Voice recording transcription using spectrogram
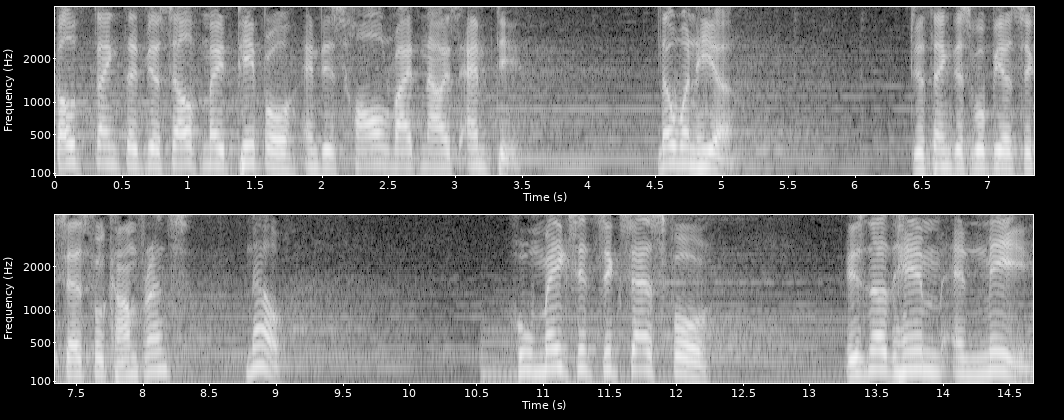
both think that we're self-made people and this hall right now is empty. No one here. Do you think this will be a successful conference? No. Who makes it successful is not him and me.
